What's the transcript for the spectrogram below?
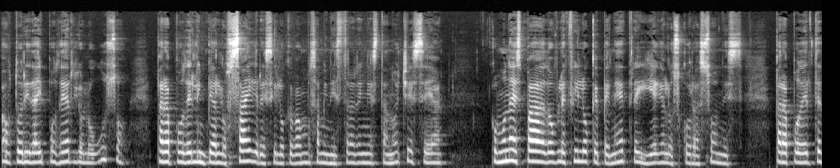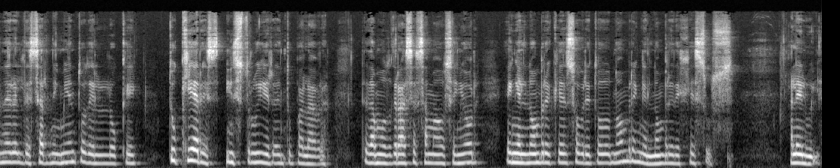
autoridad y poder yo lo uso para poder limpiar los aires y lo que vamos a ministrar en esta noche sea como una espada de doble filo que penetre y llegue a los corazones para poder tener el discernimiento de lo que tú quieres instruir en tu palabra. Te damos gracias, amado Señor, en el nombre que es sobre todo nombre, en el nombre de Jesús. Aleluya.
